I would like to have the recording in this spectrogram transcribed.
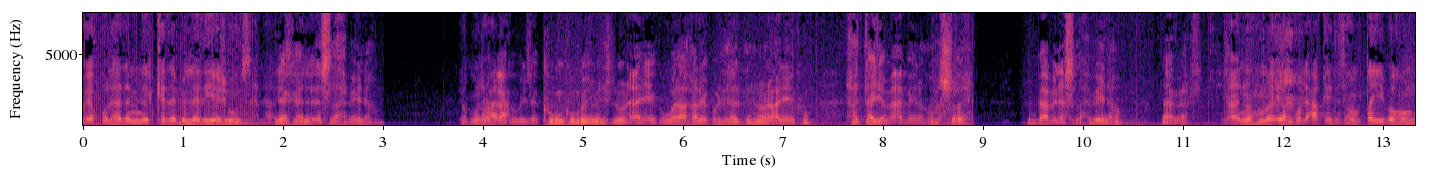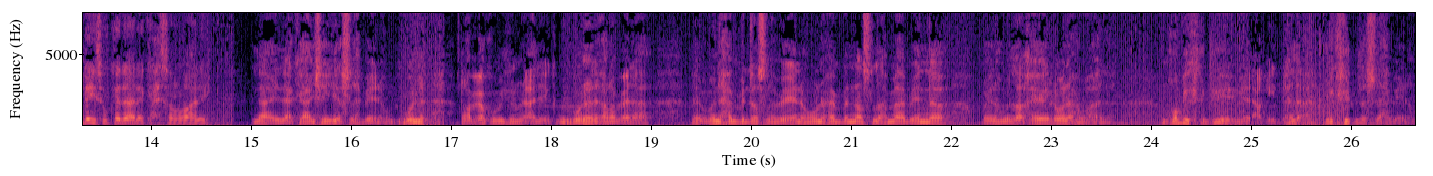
ويقول هذا من الكذب الذي يجوز. إذا كان الإصلاح بينهم. يقول ربكم يزكونكم ويثنون عليكم والآخر يقول يثنون عليكم حتى جمع بينهم الصلح. من باب الإصلاح بينهم لا بأس. يعني أنهم يقول عقيدتهم طيبة وهم ليسوا كذلك أحسن الله عليك. لا إذا كان شيء يصلح بينهم يقول ربعكم يثنون عليكم يقول أنا ربعنا ونحب النصلح بينه ونحب النصلح ما بيننا وبينهم إلا خير ونحو هذا. هم يكتب في العقيدة. لا يكتب في الإصلاح بينهم.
